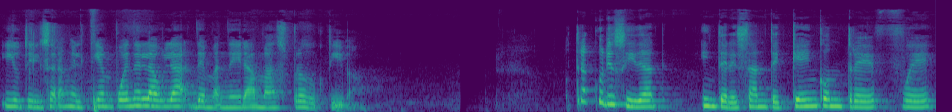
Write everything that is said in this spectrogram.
y utilizaran el tiempo en el aula de manera más productiva. Otra curiosidad interesante que encontré fue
